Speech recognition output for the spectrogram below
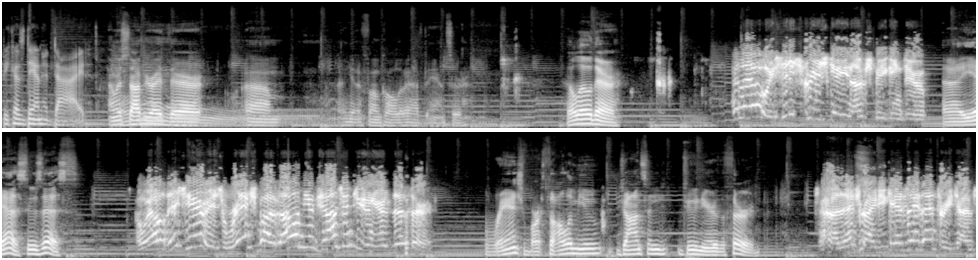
because Dan had died. I'm gonna stop you right there. Um, I'm getting a phone call that I have to answer. Hello there. I'm speaking to? Uh, yes, who's this? Well, this here is Rich Bartholomew Johnson Jr. the third. Ranch Bartholomew Johnson Jr. the third. Uh, that's right. You can't say that three times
